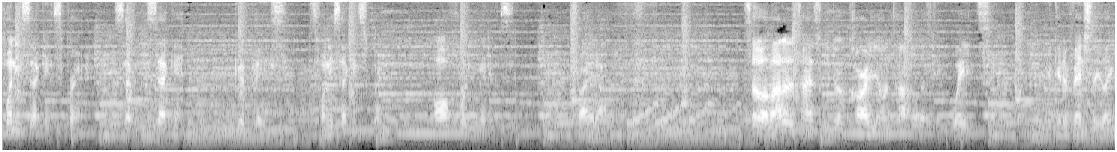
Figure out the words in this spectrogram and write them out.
20 second sprint, 70 second, good pace. 20 second sprint, all 40 minutes. Try it out. So a lot of the times when you're doing cardio on top of lifting weights, you can eventually like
